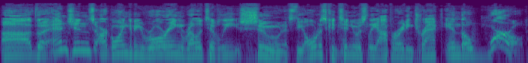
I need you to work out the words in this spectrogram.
Uh, the engines are going to be roaring relatively soon. It's the oldest continuously operating track in the world.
